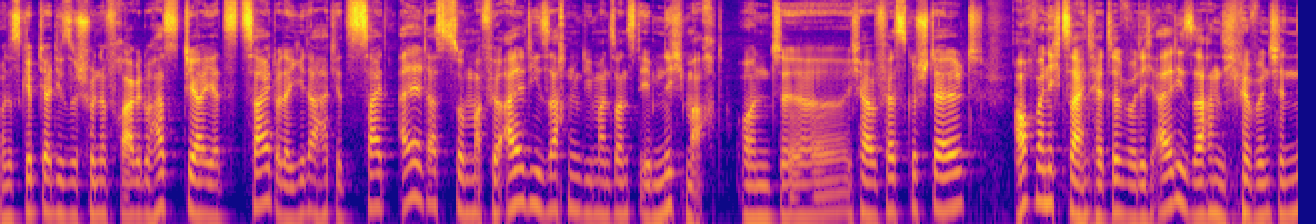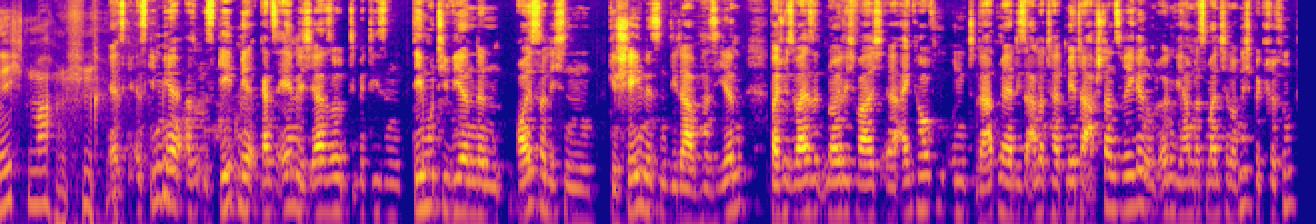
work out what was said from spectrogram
Und es gibt ja diese schöne Frage, du hast ja jetzt Zeit oder jeder hat jetzt Zeit, all das zu für all die Sachen, die man sonst eben nicht macht. Und äh, ich habe festgestellt, auch wenn ich Zeit hätte, würde ich all die Sachen, die ich mir wünsche, nicht machen. Ja, es, es, ging mir, also es geht mir ganz ähnlich, ja, so mit diesen demotivierenden äußerlichen Geschehnissen, die da passieren. Beispielsweise neulich war ich äh, einkaufen und da hatten wir ja diese anderthalb Meter Abstandsregel und irgendwie haben das manche noch nicht begriffen.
